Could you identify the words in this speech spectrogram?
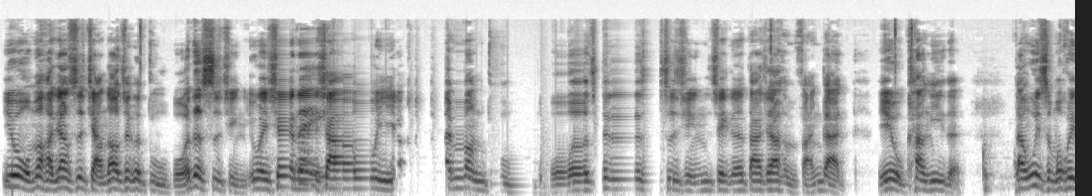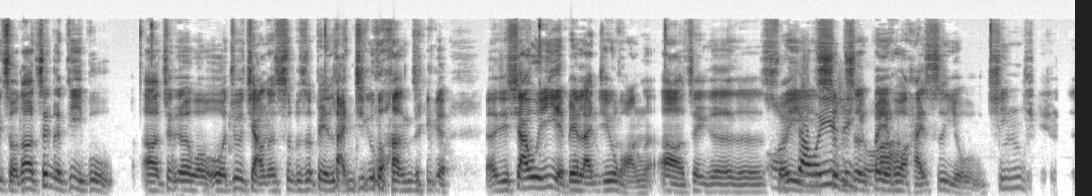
因为我们好像是讲到这个赌博的事情。因为现在夏威夷开放赌博这个事情，这个大家很反感，也有抗议的。但为什么会走到这个地步啊？这个我我就讲了，是不是被蓝金黄 这个？呃，夏威夷也被蓝金黄了啊？这个所以是不是背后还是有金钱的？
